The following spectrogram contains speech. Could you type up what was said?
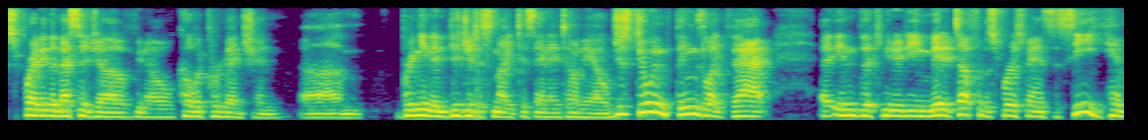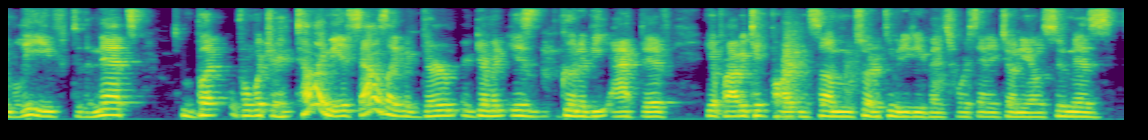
spreading the message of, you know, COVID prevention, um, bringing Indigenous Night to San Antonio, just doing things like that uh, in the community made it tough for the Spurs fans to see him leave to the Nets. But from what you're telling me, it sounds like McDermott is going to be active he'll probably take part in some sort of community events for San Antonio as soon as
